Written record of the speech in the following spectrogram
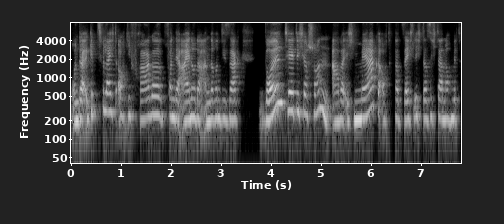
Und da gibt es vielleicht auch die Frage von der einen oder anderen, die sagt, wollen täte ich ja schon, aber ich merke auch tatsächlich, dass ich da noch mit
